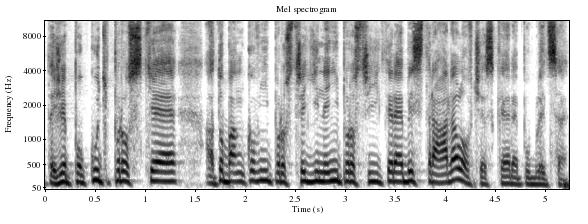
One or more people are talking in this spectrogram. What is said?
Takže pokud prostě, a to bankovní prostředí není prostředí, které by strádalo v České republice.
